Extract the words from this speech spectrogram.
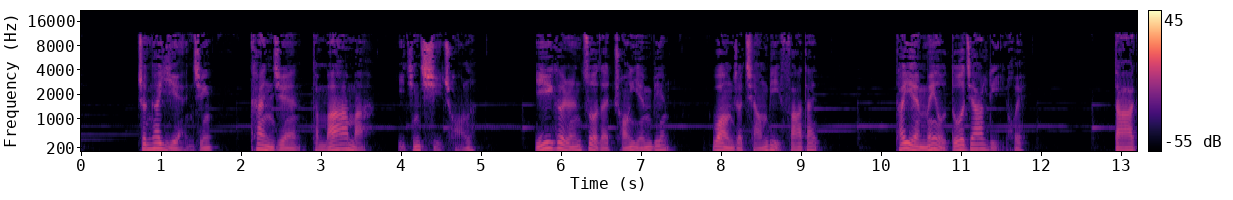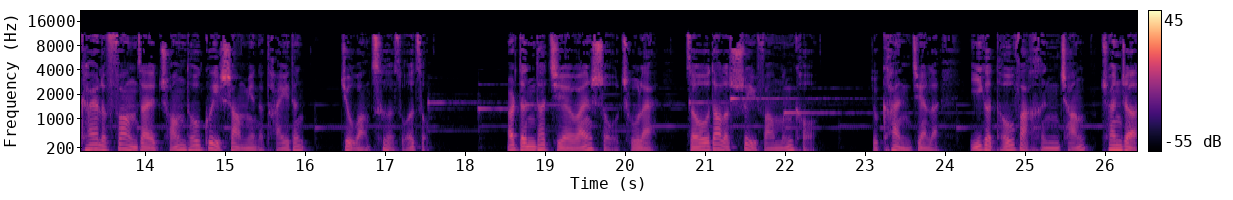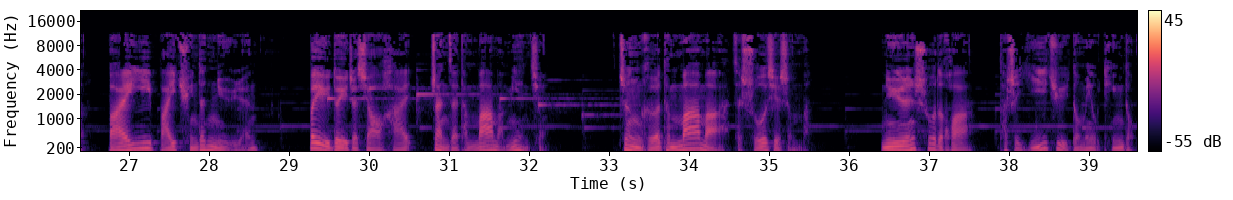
睁开眼睛，看见他妈妈已经起床了，一个人坐在床沿边，望着墙壁发呆。他也没有多加理会。打开了放在床头柜上面的台灯，就往厕所走。而等他解完手出来，走到了睡房门口，就看见了一个头发很长、穿着白衣白裙的女人，背对着小孩站在他妈妈面前，正和他妈妈在说些什么。女人说的话，他是一句都没有听懂。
